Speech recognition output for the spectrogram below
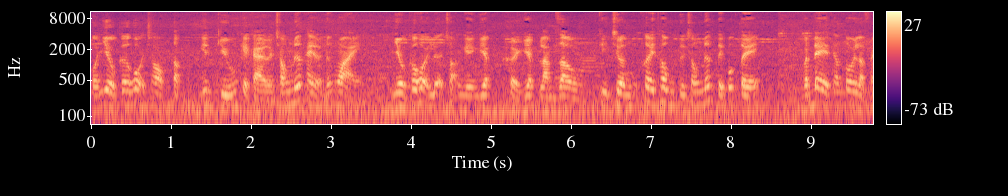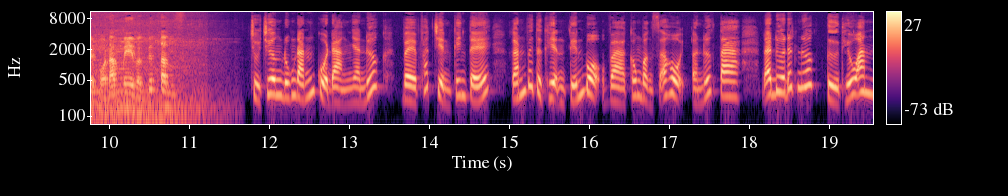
có nhiều cơ hội cho học tập, nghiên cứu kể cả ở trong nước hay ở nước ngoài. Nhiều cơ hội lựa chọn nghề nghiệp, khởi nghiệp làm giàu, thị trường cũng khơi thông từ trong nước tới quốc tế. Vấn đề theo tôi là phải có đam mê và quyết tâm. Chủ trương đúng đắn của Đảng, Nhà nước về phát triển kinh tế gắn với thực hiện tiến bộ và công bằng xã hội ở nước ta đã đưa đất nước từ thiếu ăn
